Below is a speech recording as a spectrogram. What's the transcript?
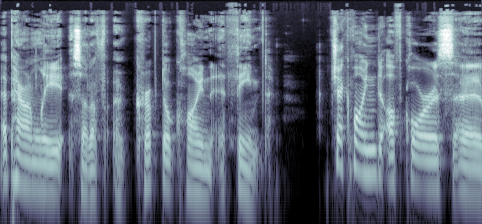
apparently sort of a crypto coin themed. Checkpoint, of course, uh,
